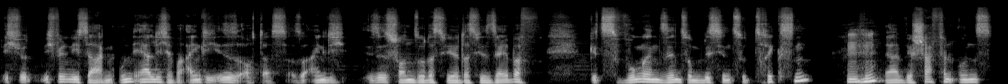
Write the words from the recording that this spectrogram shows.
ich, würd, ich will nicht sagen unehrlich, aber eigentlich ist es auch das. Also eigentlich ist es schon so, dass wir, dass wir selber gezwungen sind, so ein bisschen zu tricksen. Mhm. Ja, wir schaffen uns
